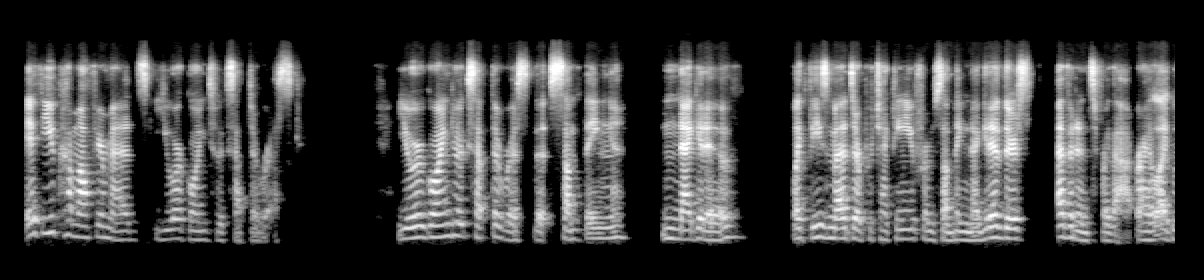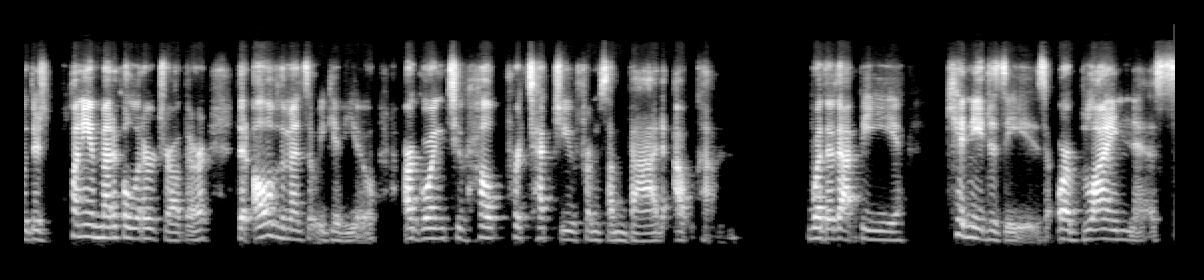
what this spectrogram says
If you come off your meds you are going to accept a risk. You are going to accept the risk that something negative like these meds are protecting you from something negative. There's evidence for that, right? Like there's plenty of medical literature out there that all of the meds that we give you are going to help protect you from some bad outcome, whether that be kidney disease or blindness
